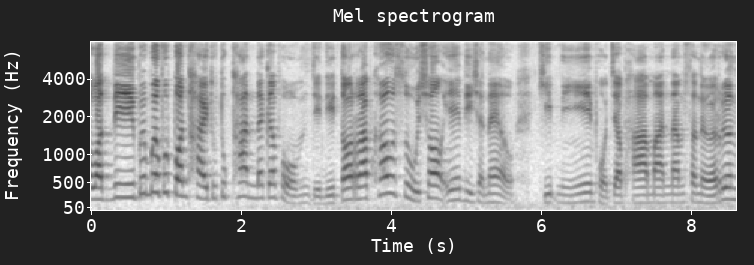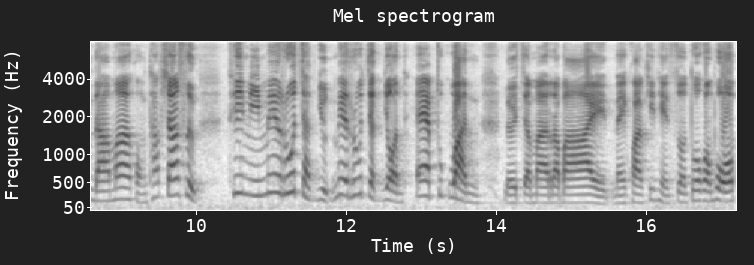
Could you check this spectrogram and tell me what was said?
สวัสดีเพื่อนเพื่อนฟุตบอลไทยทุกๆทท่านนะครับผมยินดีต้อนรับเข้าสู่ช่อง AFD Channel คลิปนี้ผมจะพามานำเสนอเรื่องดราม่าของทัพช้างศึก ที่มีไม่รู้จักหยุดไม่รู้จักหย่อนแทบทุกวัน เลยจะมาระบายในความคิดเห็นส่วนตัวของผม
